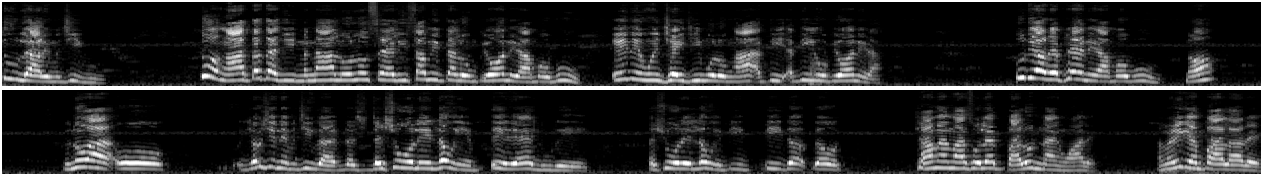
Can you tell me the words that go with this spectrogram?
သူ့လာတွေမကြည့်ဘူးသူ့ကငါတက်တက်ကြီးမနာလိုလို့ဆယ်လီစောင့်မြကက်လုံးပြောနေတာမဟုတ်ဘူး အင်းနေဝင်ချိတ်ကြီးမို့လို့ငါအတိအတိကိုပြောနေတာသူတယောက်လည်းဖဲ့နေတာမဟုတ်ဘူးနော်တို့ကဟိုရုပ်ရှင်တွေမကြည့်ဘူးလားတရှိုးလေးလုံရင်တည်တဲ့လူတွေတရှိုးလေးလုံရင်ပြီးပြီးတော့ဟိုဂျာမန်မှာဆိုလဲဘာလို့နိုင်သွားလဲအမေရိကန်ပါလာတယ်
